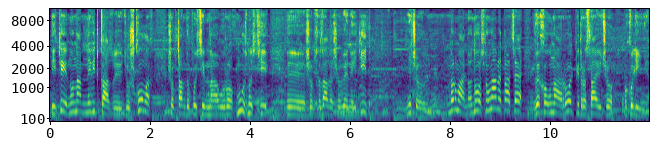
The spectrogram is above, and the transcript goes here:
йти. Ну, нам не відказують у школах, щоб там, допустимо, на урок мужності, е, щоб сказали, що ви не йдіть. Нічого, нормально. Ну, основна мета це виховна роль підростаючого покоління.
